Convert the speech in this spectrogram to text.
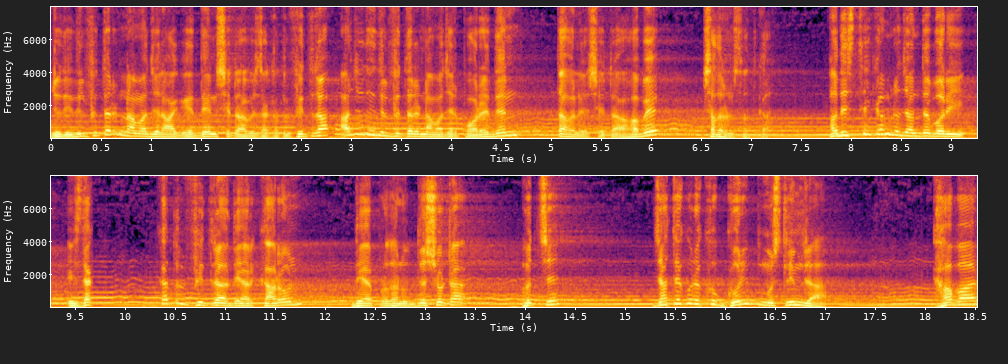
যদি ঈদুল ফিতরের নামাজের আগে দেন, সেটা হবে জাকাতুল ফিতরা। আর যদি ঈদুল ফিতরের নামাজের পরে দেন, তাহলে সেটা হবে সাধারণ সৎকা হাদিস থেকে আমরা জানতে পারি, এই জাকাতুল ফিতরা দেওয়ার কারণ দেওয়ার প্রধান উদ্দেশ্যটা হচ্ছে যাতে করে খুব গরিব মুসলিমরা খাবার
